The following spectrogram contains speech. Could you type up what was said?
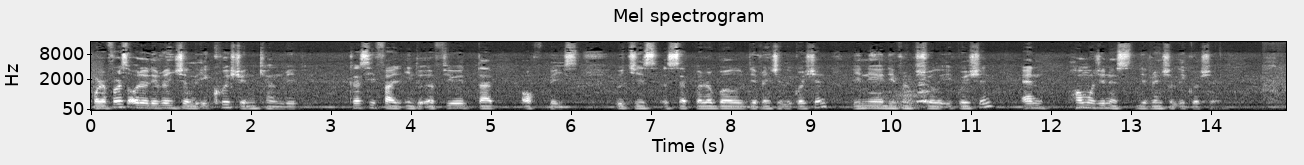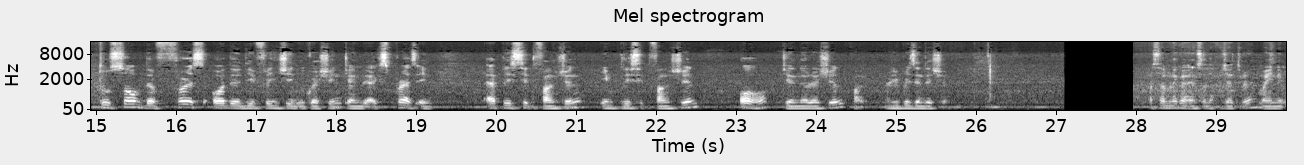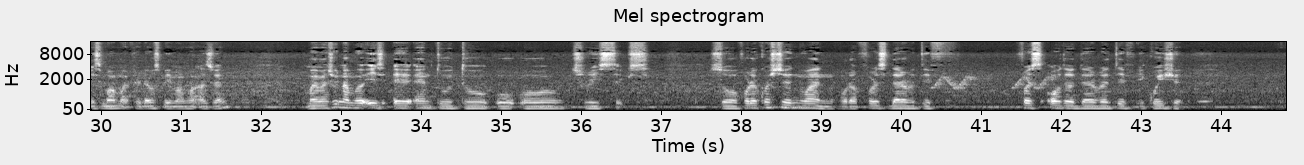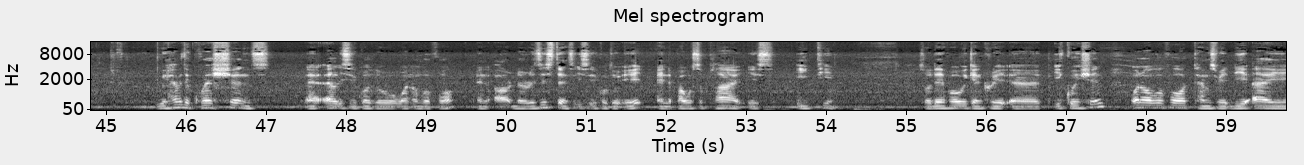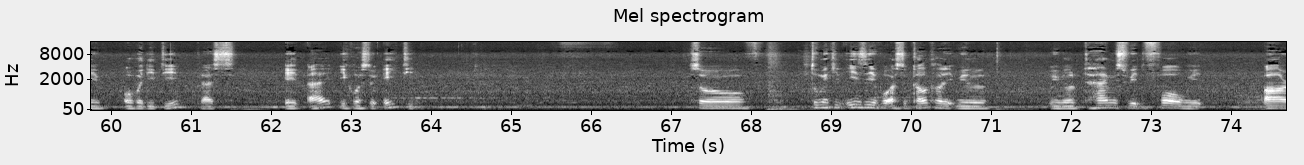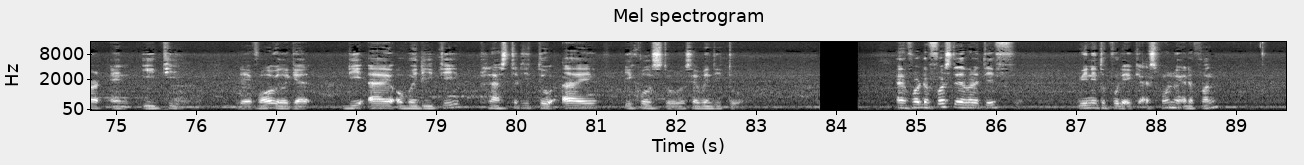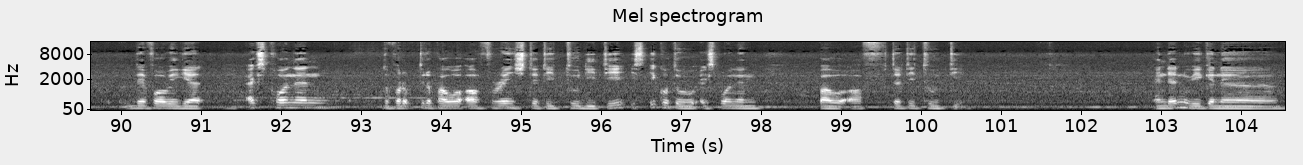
For the first order differential equation can be classified into a few types of base, which is a separable differential equation, linear differential equation, and homogeneous differential equation. To solve the first order differential equation can be expressed in explicit function, implicit function, or general representation. Assalamualaikum and salam sejahtera. My name is Muhammad Firdaus bin Muhammad Azwan. My metric number is AN220036. So for the question 1, for the first derivative, first order derivative equation, we have the questions uh, L is equal to 1 over 4 and our, the resistance is equal to 8 and the power supply is 18 so therefore we can create a equation. 1 over 4 times with di over dt plus 8i equals to 18 so to make it easy for us to calculate we'll we will times with 4 with r and et. Therefore we'll get di over dt plus 32i equals to 72. And for the first derivative, we need to put the exponent at the front. Therefore, we get exponent to, to the power of range 32 dt is equal to exponent power of 32t. And then we're gonna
